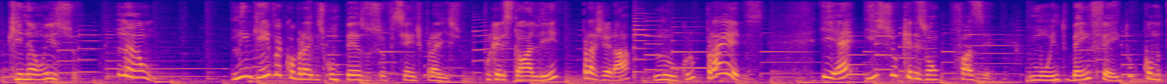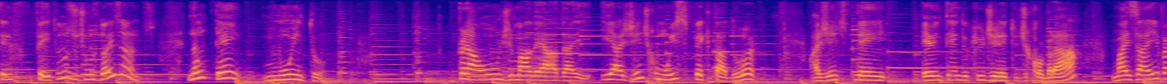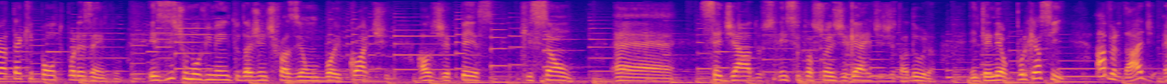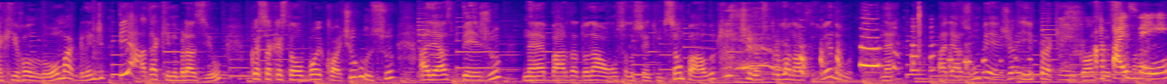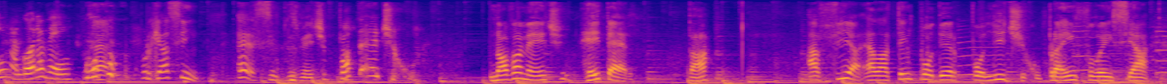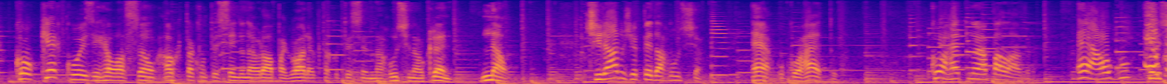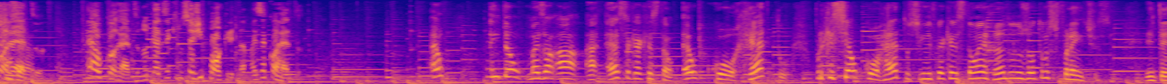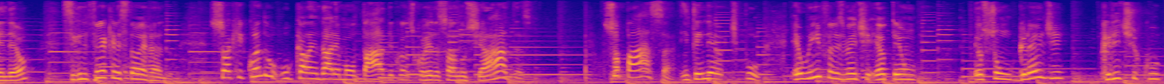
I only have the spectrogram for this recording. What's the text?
que não isso? Não. Ninguém vai cobrar eles com peso suficiente para isso, porque eles estão ali para gerar lucro para eles. E é isso que eles vão fazer. Muito bem feito, como tem feito nos últimos dois anos. Não tem muito para onde malear daí. E a gente, como espectador, a gente tem, eu entendo que o direito de cobrar, mas aí vai até que ponto, por exemplo, existe um movimento da gente fazer um boicote aos GPs que são é, sediados em situações de guerra e de ditadura, entendeu? Porque assim, a verdade é que rolou uma grande piada aqui no Brasil com essa questão do boicote russo. Aliás, beijo, né, bar da Dona Onça no centro de São Paulo, que tirou o estrogonofe do menu, né? Aliás, um beijo aí pra quem gosta Rapaz, vem, hein? Agora vem. É, porque assim, é simplesmente patético. Novamente, reitero, tá? A FIA ela tem poder político para influenciar qualquer coisa em relação ao que está acontecendo na Europa agora, ao que está acontecendo na Rússia e na Ucrânia? Não. Tirar o GP da Rússia é o correto? Correto não é a palavra. É algo que É o eles fizeram. correto. É o correto. Não quer dizer que não seja hipócrita, mas é correto. É o- Então, mas a, a- a- essa que é a questão. É o correto? Porque se é o correto, significa que eles estão errando nos outros frentes. Entendeu? Significa que eles estão errando. Só que quando o calendário é montado e quando as corridas são anunciadas, só passa, entendeu? Tipo, eu infelizmente eu tenho um, eu sou um grande crítico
